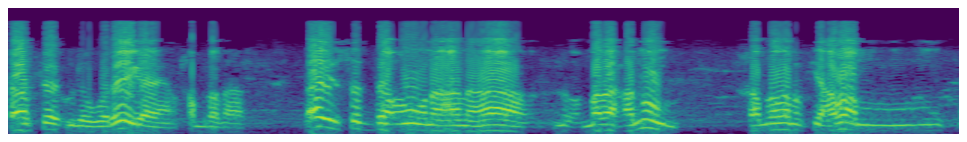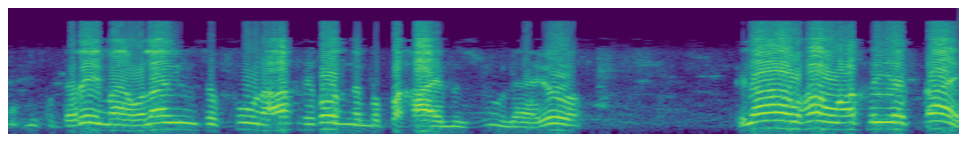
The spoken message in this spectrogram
kaasa ula wareegayan khamradaas. Laa yusadacuna canhaa mada xanuun. Khamrada marki hawaa maku dareemayo walaa yunzafuna caqligoodna mabaxaayo mazuulaayo ilaa waxaa akriyas dhaay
